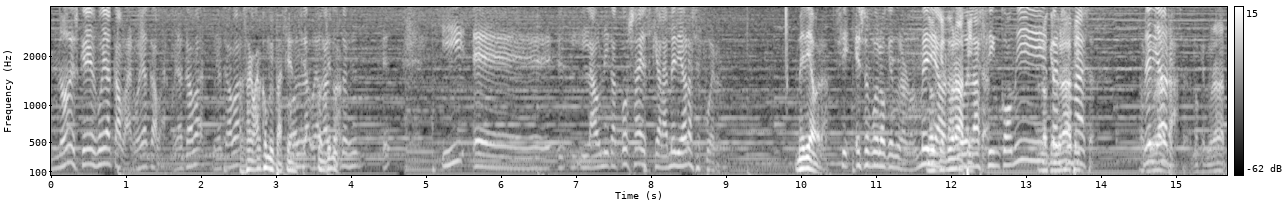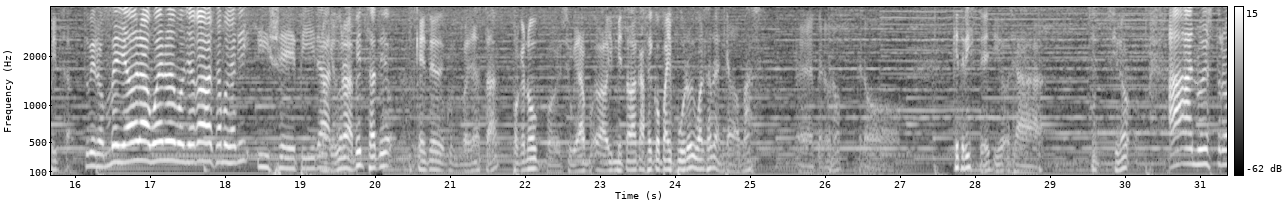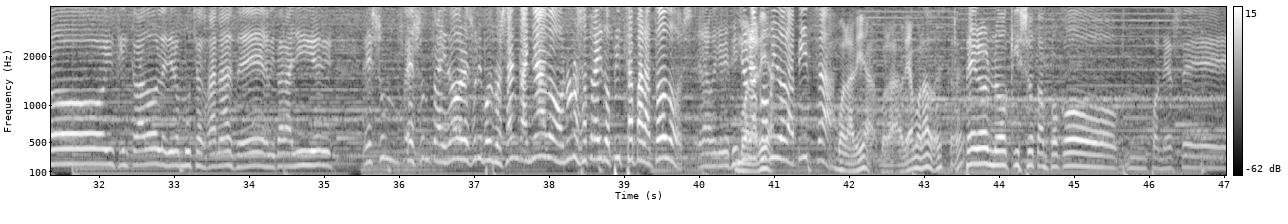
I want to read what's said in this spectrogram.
No, es que voy a acabar, voy a acabar, voy a acabar, voy a acabar. Vas a acabar con mi paciencia. voy a acabar Continúa. con eh. Y eh, la única cosa es que a la media hora se fueron. Media hora. Sí, eso fue lo que duraron. Media que hora. dura Lo la de las pizza. 5.000 Lo que dura la Media hora. pizza, Lo que dura la pizza. Tuvieron media hora, bueno, hemos llegado, estamos aquí y se Lo que piraron. dura la pizza, tío. Que te- pues ya está. ¿Por qué no? Porque si hubiera invitado a café copa y puro, igual se habrían quedado más. Eh, pero no. Pero. Qué triste, eh, tío. O sea. Si, si no. A nuestro infiltrado le dieron muchas ganas de gritar allí. eh, Es un, es un traidor, es un nos ha engañado, no nos ha traído pizza para todos. Era lo que quería decir. Yo no he Molaría. comido la pizza. Molaría. mola- habría molado esto, eh. Pero no quiso tampoco mm, ponerse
